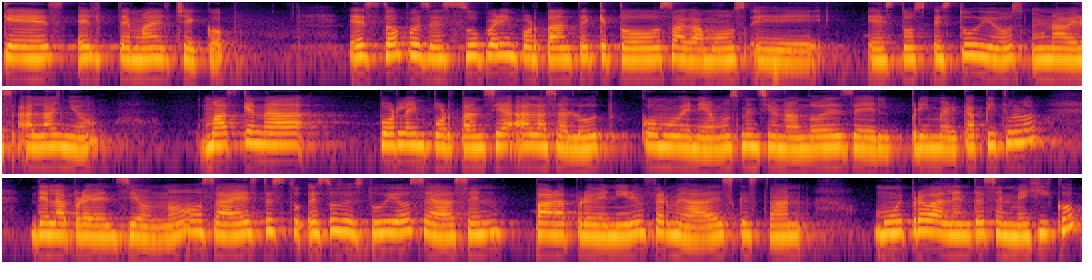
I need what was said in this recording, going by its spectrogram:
que es el tema del check-up. Esto pues es súper importante que todos hagamos eh, estos estudios una vez al año, más que nada por la importancia a la salud, como veníamos mencionando desde el primer capítulo de la prevención, ¿no? O sea, este estos estudios se hacen para prevenir enfermedades que están muy prevalentes en México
